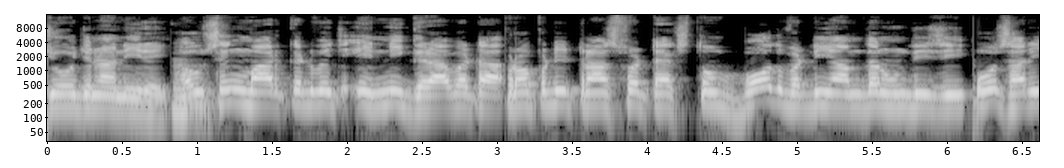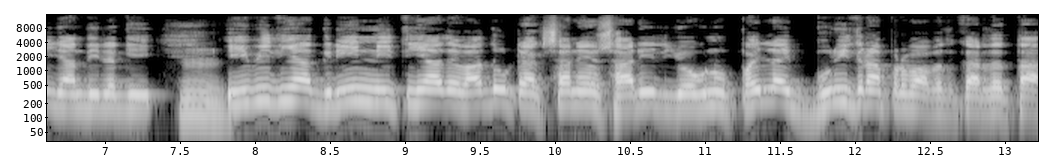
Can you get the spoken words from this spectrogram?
ਯੋਜਨਾ ਨਹੀਂ ਰਹੀ। ਹਾਊਸਿੰਗ ਮਾਰਕੀਟ ਵਿੱਚ ਇੰਨੀ ਗਿਰਾਵਟ ਆ ਪ੍ਰਾਪਰਟੀ ਟਰਾਂਸਫਰ ਟੈਕਸ ਤੋਂ ਬਹੁਤ ਵੱਡੀ ਆਮਦਨ ਹੁੰਦੀ ਸੀ ਉਹ ਸਾਰੀ ਜਾਂਦੀ ਲੱਗੀ। ਈਵੀ ਦੀਆਂ ਗ੍ਰੀਨ ਨੀਤੀਆਂ ਤੇ ਵਾਧੂ ਟੈਕਸਾਂ ਨੇ ਉਸਾਰੀ ਉਦਯੋਗ ਨੂੰ ਪਹਿਲਾਂ ਹੀ ਬੁਰੀ ਤਰ੍ਹਾਂ ਪ੍ਰਭਾਵਿਤ ਕਰ ਦਿੱਤਾ।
